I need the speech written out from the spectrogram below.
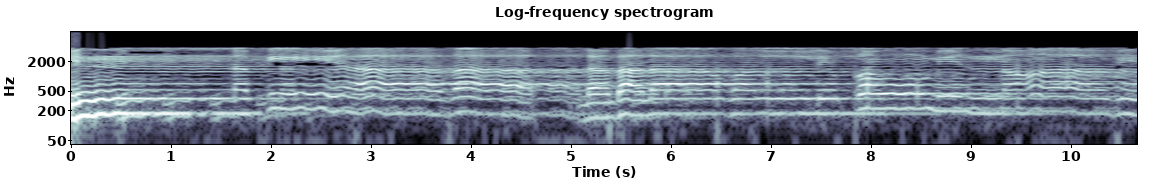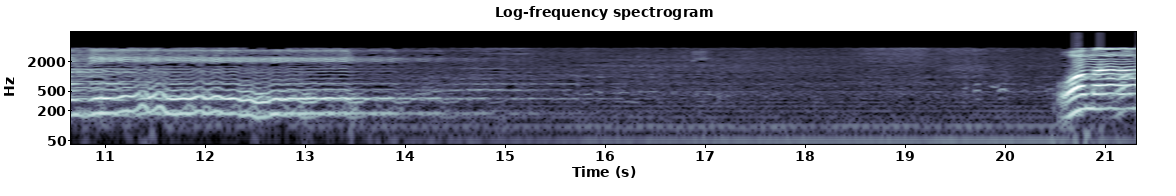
إن في هذا لبلاغا لقوم عابدين. وما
